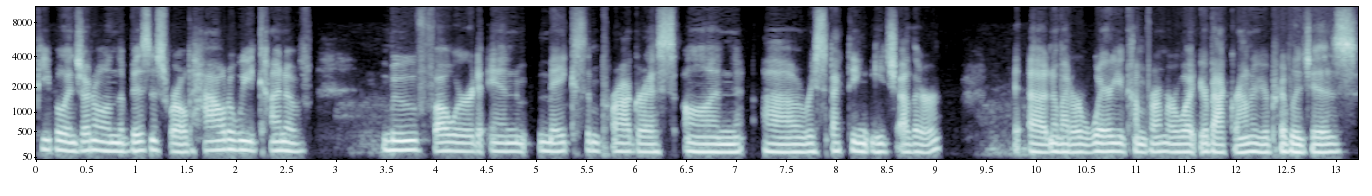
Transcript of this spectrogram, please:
people in general in the business world? How do we kind of move forward and make some progress on uh, respecting each other uh, no matter where you come from or what your background or your privilege is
